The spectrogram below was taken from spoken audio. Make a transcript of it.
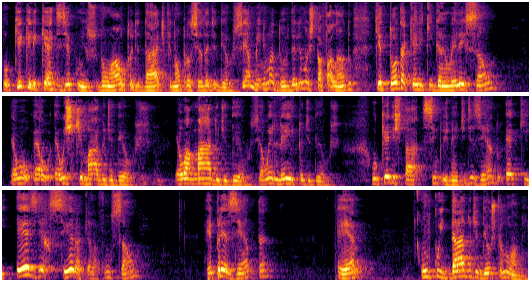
O que, que ele quer dizer com isso? Não há autoridade que não proceda de Deus. Sem a mínima dúvida, ele não está falando que todo aquele que ganha uma eleição é o, é o, é o estimado de Deus, é o amado de Deus, é o eleito de Deus. O que ele está simplesmente dizendo é que exercer aquela função representa é um cuidado de Deus pelo homem.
